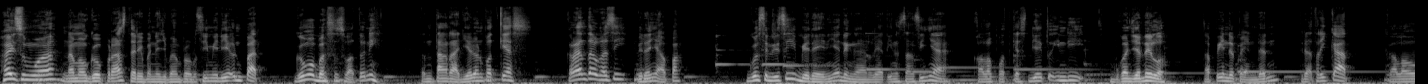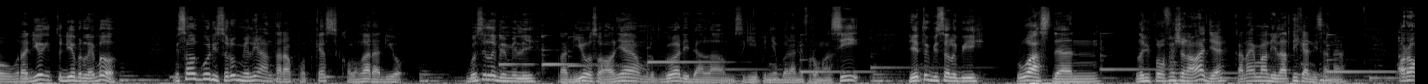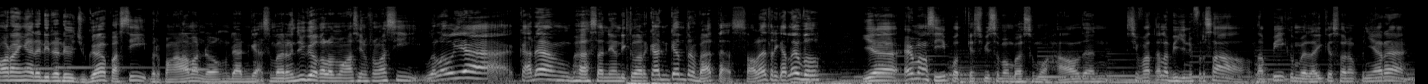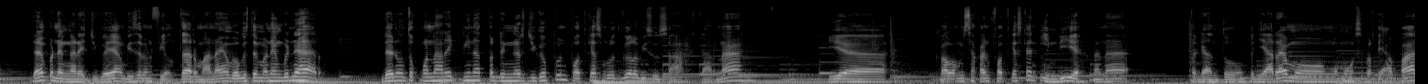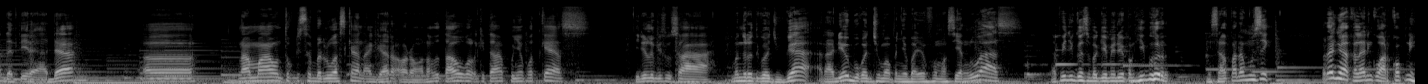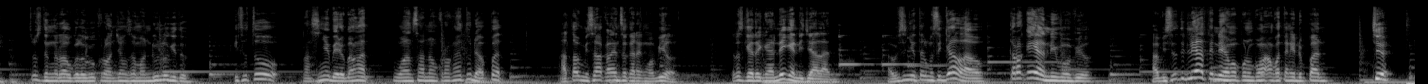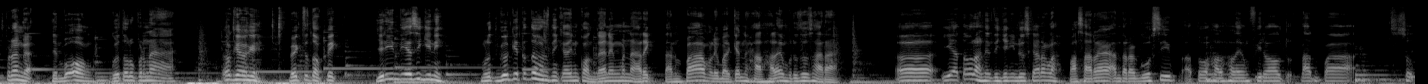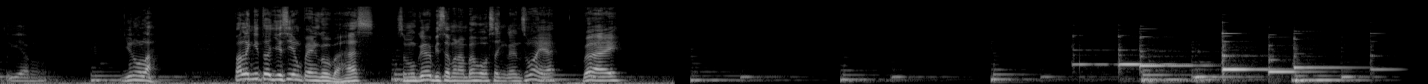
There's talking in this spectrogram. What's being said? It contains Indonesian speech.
Hai semua, nama gue Pras dari Manajemen Produksi Media Unpad. Gue mau bahas sesuatu nih Tentang radio dan podcast. Kalian tahu gak sih bedanya apa? Gue sendiri sih bedainnya dengan lihat instansinya. Kalau podcast dia itu indie Bukan genre loh Tapi independen, tidak terikat. Kalau radio itu dia berlabel. Misal gue disuruh milih antara podcast kalau nggak radio. Gue sih lebih milih radio soalnya menurut gue di dalam segi penyebaran informasi Dia tuh bisa lebih luas dan lebih profesional aja karena emang dilatihkan di sana. Orang-orang yang ada di radio juga pasti berpengalaman dong dan gak sembarang juga kalau mau ngasih informasi. Walau ya kadang bahasan yang dikeluarkan kan terbatas soalnya terikat label. Ya emang sih podcast bisa membahas semua hal dan sifatnya lebih universal Tapi kembali lagi ke seorang penyiar Dan pendengarnya juga yang bisa menfilter mana yang bagus dan mana yang benar Dan untuk menarik minat pendengar juga pun podcast menurut gue lebih susah Karena ya kalau misalkan podcast kan indie ya Karena tergantung penyiarnya mau ngomong seperti apa dan tidak ada uh, nama untuk disebarluaskan agar orang-orang tuh tahu kalau kita punya podcast. Jadi lebih susah. Menurut gue juga, radio bukan cuma penyebar informasi yang luas, tapi juga sebagai media penghibur. Misal pada musik. Pernah nggak kalian ke warkop nih, terus denger lagu-lagu keroncong zaman dulu gitu? Itu tuh rasanya beda banget. Nuansa nongkrongnya tuh dapet. Atau misal kalian suka naik mobil, terus gandeng-gandengan di jalan. Habis itu nyetel musik galau, kerokean di mobil. Habis itu diliatin deh sama penumpang angkot yang di depan. Cie, pernah nggak? Jangan bohong, gue tau lu pernah. Oke oke, back to topic. Jadi intinya sih gini, menurut gue kita tuh harus nikahin konten yang menarik tanpa melibatkan hal-hal yang berusaha sara. Uh, ya tau lah netizen Indo sekarang lah pasarnya antara gosip atau hal-hal yang viral tanpa sesuatu yang you know lah. Paling itu aja sih yang pengen gue bahas. Semoga bisa menambah wawasan kalian semua ya. Bye.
